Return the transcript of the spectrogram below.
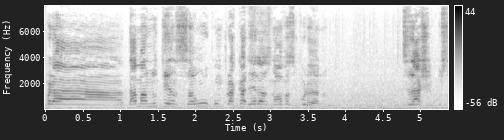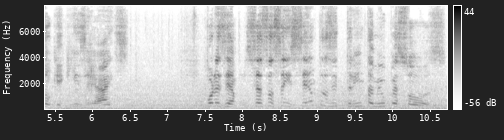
para dar manutenção ou comprar cadeiras novas por ano? Vocês acham que custa o quê? 15 reais? Por exemplo, se essas 630 mil pessoas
